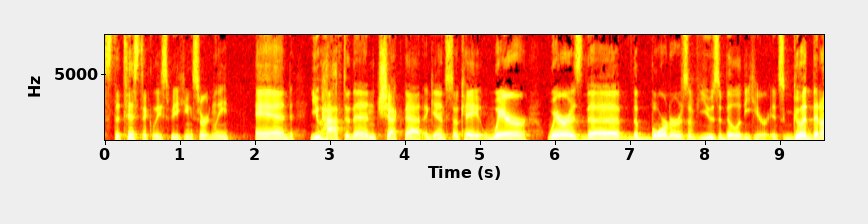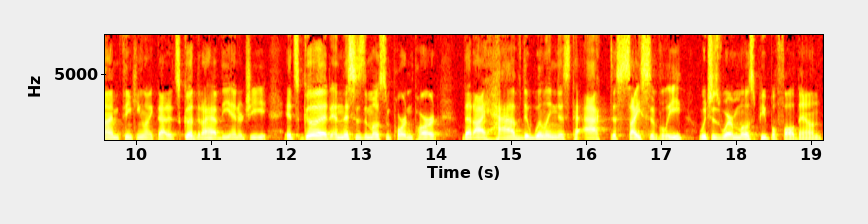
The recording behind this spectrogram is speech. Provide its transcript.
statistically speaking, certainly. And you have to then check that against okay, where where is the the borders of usability here? It's good that I'm thinking like that. It's good that I have the energy. It's good, and this is the most important part, that I have the willingness to act decisively, which is where most people fall down.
